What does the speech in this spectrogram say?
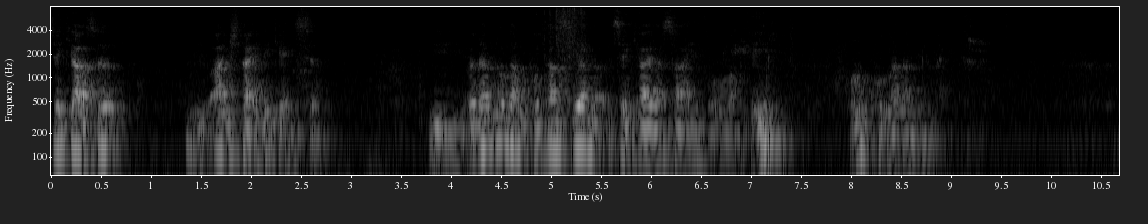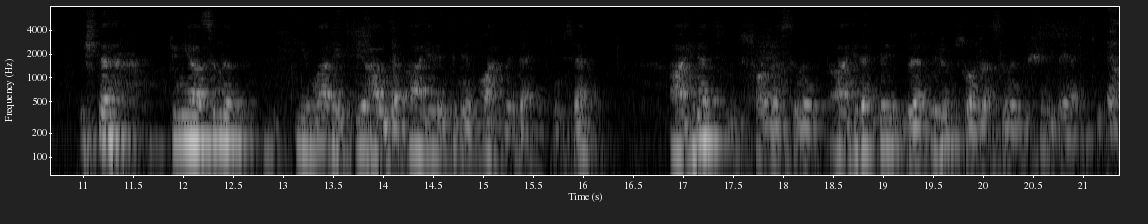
zekası Einstein'ı geçsin. Önemli olan potansiyel zekaya sahip olmak değil, onu kullanabilmektir. İşte dünyasını imar ettiği halde ahiretini mahveden kimse, ahiret sonrasını, ahireti ve ölüm sonrasını düşünmeyen kimse,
